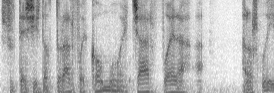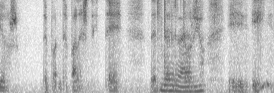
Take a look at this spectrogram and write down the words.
su tesis doctoral fue cómo echar fuera a, los judíos. De, de Palestina, de, del territorio, y, y,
